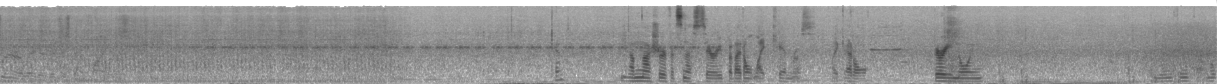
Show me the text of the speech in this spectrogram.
Sooner or later, they're just gonna find us. Okay. I'm not sure if it's necessary, but I don't like cameras, like at all. Very annoying. Nope.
